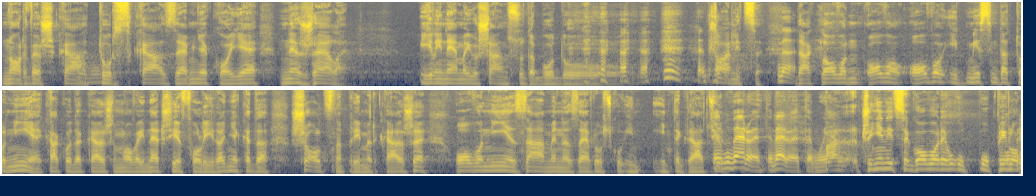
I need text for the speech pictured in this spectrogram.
Norveška, mhm. Turska, zemlje koje ne žele ili nemaju šansu da budu članice. Dakle, ovo, i mislim da to nije, kako da kažem, ovaj nečije foliranje, kada Scholz, na primjer, kaže, ovo nije zamena za evropsku integraciju. Jel mu verujete, verujete mu? Pa, činjenice govore u prilog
